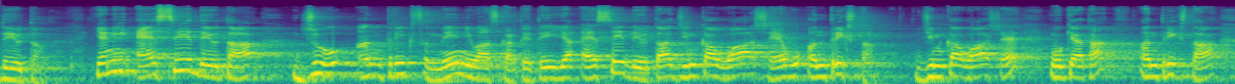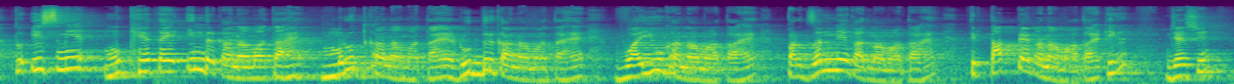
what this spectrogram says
देवता, यानी ऐसे देवता जो अंतरिक्ष में निवास करते थे या ऐसे देवता जिनका वास है वो अंतरिक्ष था। जिनका वास है वो क्या था? अंतरिक्ष था। तो इसमें मुख्यतः इंद्र का नाम आता है, मृत का नाम आता है, रुद्र का नाम आता है, वायु का नाम आता है, पर्जन्य का नाम आता है, त्रिताप्य का नाम आता है, ठीक है? जैसे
